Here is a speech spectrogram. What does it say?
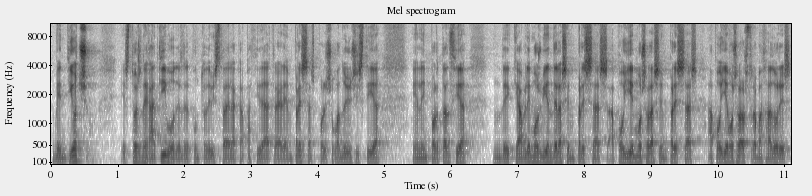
28. Esto es negativo desde el punto de vista de la capacidad de atraer empresas. Por eso cuando yo insistía en la importancia de que hablemos bien de las empresas, apoyemos a las empresas, apoyemos a los trabajadores,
